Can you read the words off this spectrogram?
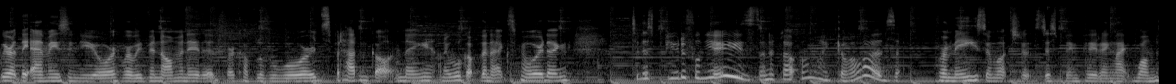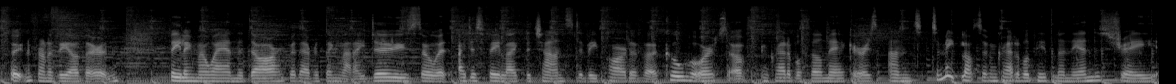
We were at the Emmys in New York where we'd been nominated for a couple of awards but hadn't gotten any. And I woke up the next morning to this beautiful news and I thought, oh my God. For me, so much of it's just been putting like one foot in front of the other and feeling my way in the dark with everything that I do. So it, I just feel like the chance to be part of a cohort of incredible filmmakers and to meet lots of incredible people in the industry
